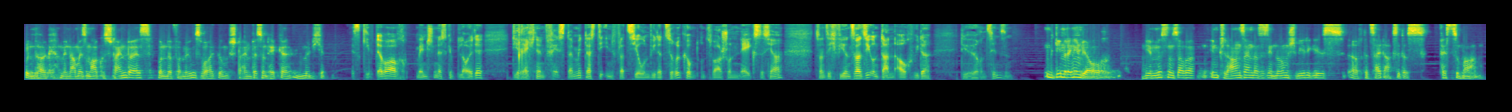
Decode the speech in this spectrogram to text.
Guten Tag, mein Name ist Markus Steinbeiß von der Vermögensverwaltung Steinbeiß und Hecker in München. Es gibt aber auch Menschen, es gibt Leute, die rechnen fest damit, dass die Inflation wieder zurückkommt und zwar schon nächstes Jahr 2024 und dann auch wieder die höheren Zinsen. Mit dem rechnen wir auch. Wir müssen uns aber im Klaren sein, dass es enorm schwierig ist, auf der Zeitachse das festzumachen.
